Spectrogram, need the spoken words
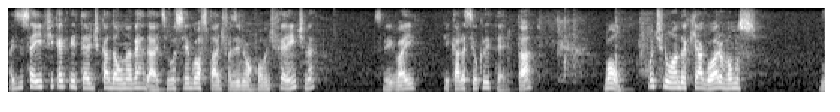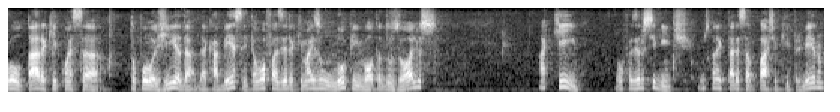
Mas isso aí fica a critério de cada um na verdade. Se você gostar de fazer de uma forma diferente, né, isso aí vai ficar a seu critério, tá? Bom, continuando aqui agora, vamos voltar aqui com essa topologia da, da cabeça. Então vou fazer aqui mais um loop em volta dos olhos. Aqui, vou fazer o seguinte, vamos conectar essa parte aqui primeiro.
